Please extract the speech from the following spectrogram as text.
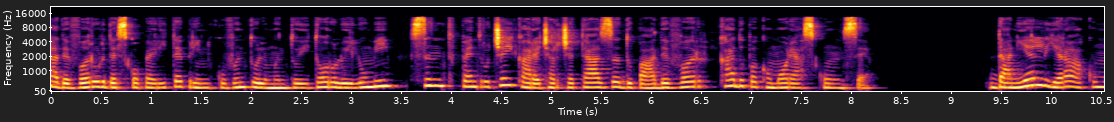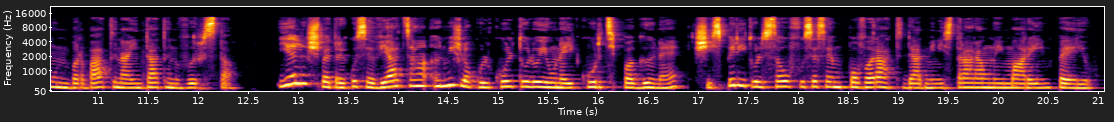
adevăruri descoperite prin cuvântul Mântuitorului lumii sunt pentru cei care cercetează după adevăr ca după comori ascunse. Daniel era acum un bărbat înaintat în vârstă. El își petrecuse viața în mijlocul cultului unei curți păgâne și spiritul său fusese împovărat de administrarea unui mare imperiu.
